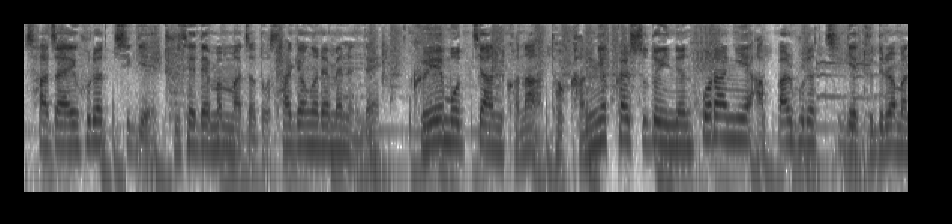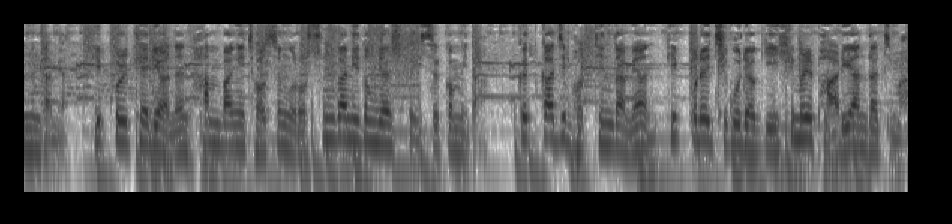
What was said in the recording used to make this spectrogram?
사자의 후려치기에 두세 대만 맞아도 사경을 헤매는데 그에 못지않거나 더 강력할 수도 있는 호랑이의 앞발 후려치기에 두드려 맞는다면 핏불 테리어는 한 방의 저승으로 순간 이동될 수도 있을 겁니다. 끝까지 버틴다면 핏불의 지구력이 힘을 발휘한다지만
